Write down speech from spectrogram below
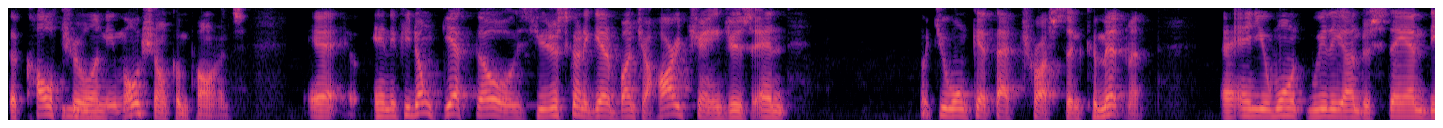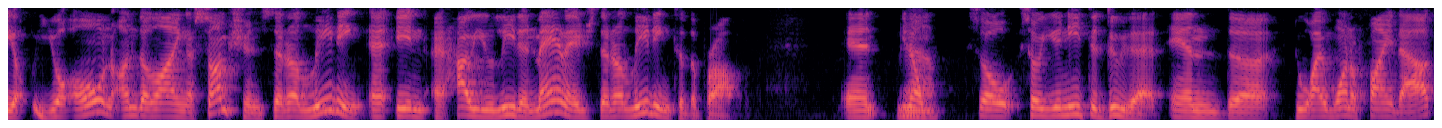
the cultural mm-hmm. and emotional components and if you don't get those you're just going to get a bunch of hard changes and but you won't get that trust and commitment and you won't really understand the, your own underlying assumptions that are leading uh, in uh, how you lead and manage that are leading to the problem and you yeah. know so so you need to do that and uh, do i want to find out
